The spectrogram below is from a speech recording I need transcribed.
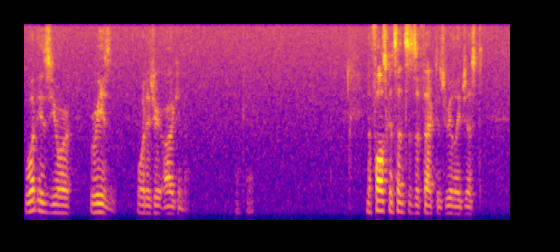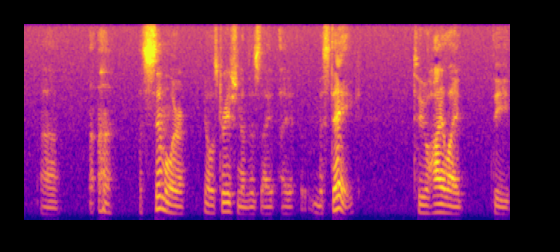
what is your reason what is your argument? Okay. the false consensus effect is really just uh, a similar illustration of this I, I, mistake to highlight the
